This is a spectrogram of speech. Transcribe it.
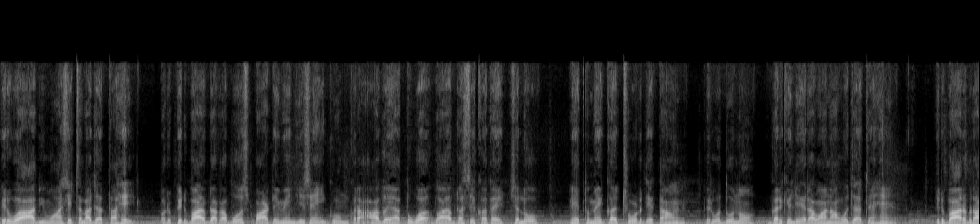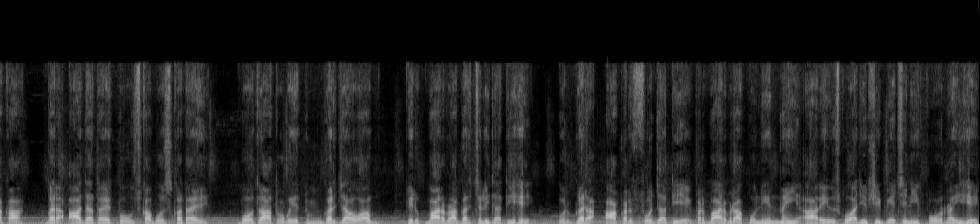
फिर वह आदमी वहाँ से चला जाता है और फिर बारबरा का बॉस पार्टी में जैसे ही घूम कर आ गया तो वह बारबरा से कहता है, चलो, मैं तुम्हें घर छोड़ देता हूँ। फिर वो दोनों घर के लिए रवाना हो जाते हैं। फिर बारबरा का घर आ जाता है तो उसका बॉस कहता है, बहुत रात हो गई, तुम घर जाओ अब। फिर बारबरा घर चली जाती है और घर आकर सो जाती है, पर बारबरा को नींद नहीं आ रही, उसको अजीब सी बेचैनी हो रही है।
